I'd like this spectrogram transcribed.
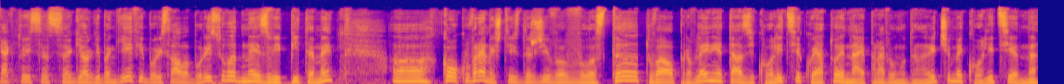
Както и с Георги Бангиев и Борислава Борисова. Днес ви питаме а, колко време ще издържи във властта това управление, тази коалиция, която е най-правилно да наричаме коалиция на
